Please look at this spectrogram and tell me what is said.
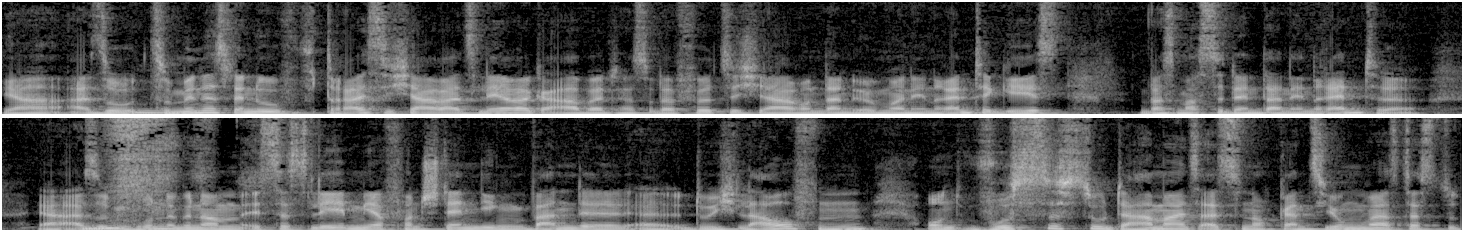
Ja, also mhm. zumindest wenn du 30 Jahre als Lehrer gearbeitet hast oder 40 Jahre und dann irgendwann in Rente gehst, was machst du denn dann in Rente? Ja, also im Grunde genommen ist das Leben ja von ständigem Wandel äh, durchlaufen. Und wusstest du damals, als du noch ganz jung warst, dass du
